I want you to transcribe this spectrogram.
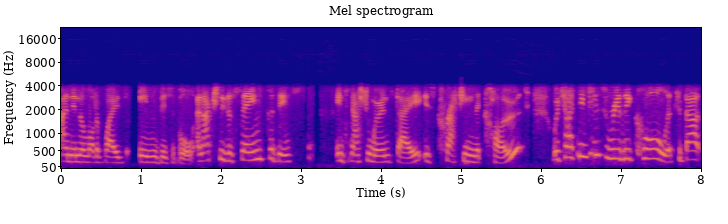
and in a lot of ways invisible. And actually, the theme for this International Women's Day is cracking the code, which I think is really cool. It's about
